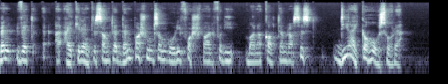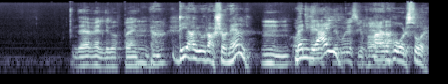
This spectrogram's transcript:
Men du vet, er ikke det interessant at den personen som går i forsvar fordi man har kalt dem rasist, de er ikke hårsåre. Det er et veldig godt poeng. De er jo rasjonelle. Men jeg det må vi huske på. er hårsår.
